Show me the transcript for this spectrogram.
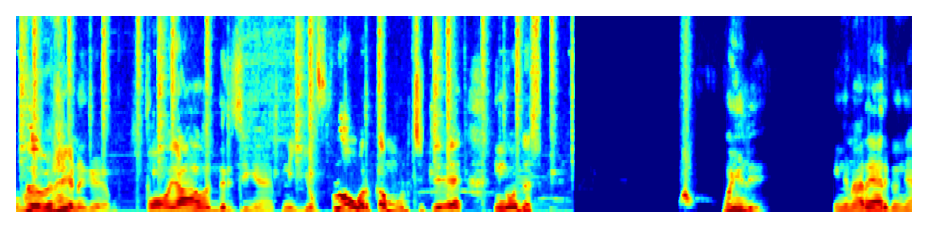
இவ்வளோ வெறி எனக்கு. போயா வந்துருச்சுங்க. நீ எவ்வளோ ஒர்க்கை முடிச்சுட்டு இங்கே வந்து மயில் இங்கே நிறையா இருக்குங்க.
